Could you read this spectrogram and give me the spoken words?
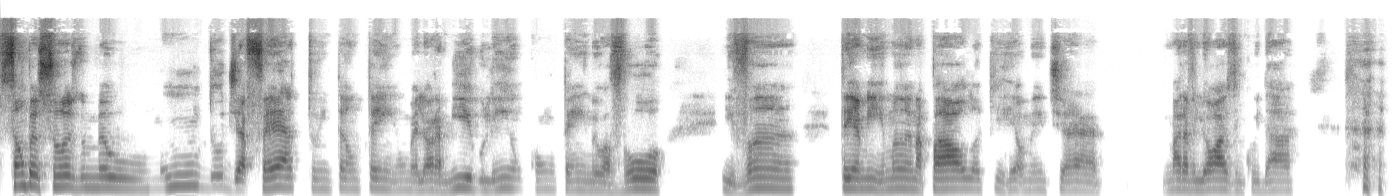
são pessoas do meu mundo de afeto. Então, tem o um melhor amigo, Lincoln, tem meu avô, Ivan, tem a minha irmã, Ana Paula, que realmente é maravilhosa em cuidar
